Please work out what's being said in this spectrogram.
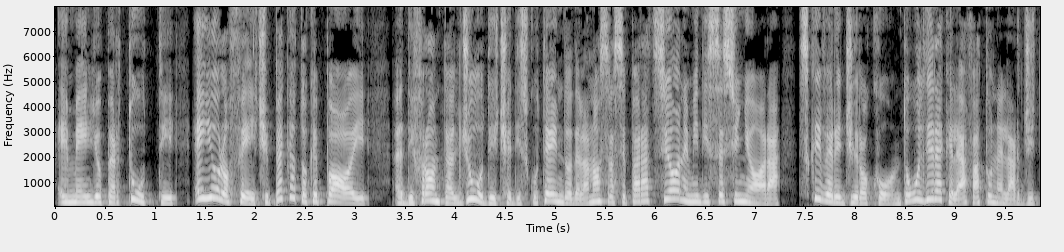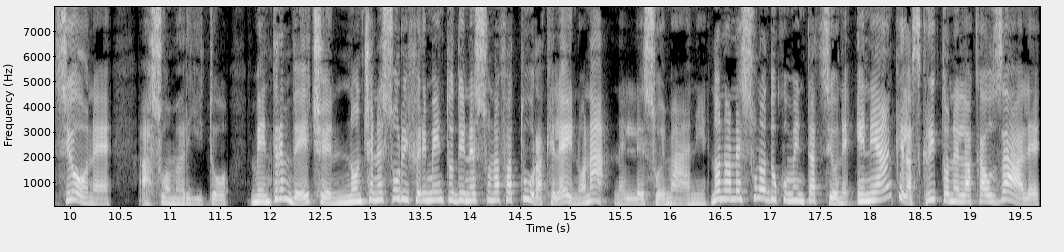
è meglio per tutti. E io lo feci, peccato che poi eh, di fronte al giudice discutendo della nostra separazione mi disse signora, scrivere giroconto vuol dire che le ha fatto un'elargizione a suo marito, mentre invece non c'è nessun riferimento di nessuna fattura che lei non ha nelle sue mani, non ha nessuna documentazione e neanche l'ha scritto nella causale.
